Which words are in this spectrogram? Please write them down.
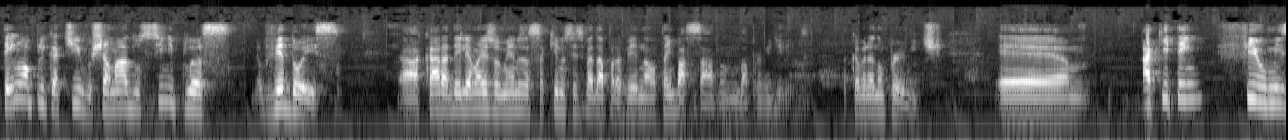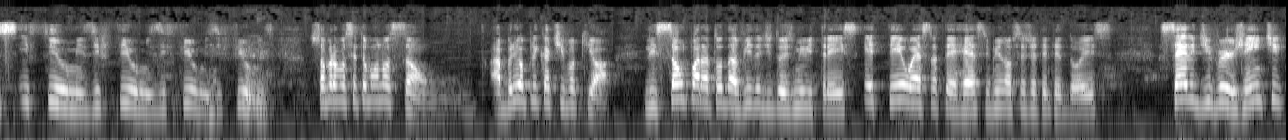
tem um aplicativo chamado Cine Plus V2. A cara dele é mais ou menos essa aqui, não sei se vai dar pra ver, não, tá embaçado, não dá pra ver direito. câmera não permite. É, aqui tem filmes e filmes e filmes e filmes e filmes. Só para você ter uma noção. Abri o aplicativo aqui, ó. Lição para toda a vida de 2003, ET o extraterrestre 1982, série Divergente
